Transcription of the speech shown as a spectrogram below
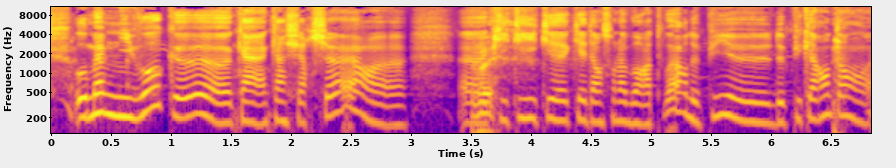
au même niveau que euh, qu'un chercheur euh, euh, Ouais. qui, qui, qui, est, dans son laboratoire depuis euh, depuis 40 ans.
